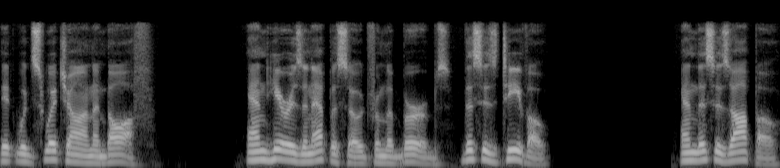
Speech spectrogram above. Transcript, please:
it would switch on and off. And here is an episode from the Burbs, this is TiVo. And this is Oppo.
